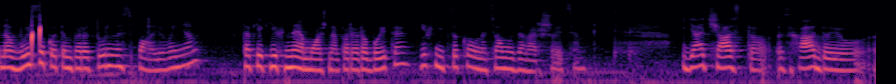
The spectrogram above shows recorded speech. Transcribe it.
на високотемпературне спалювання, так як їх не можна переробити, їхній цикл на цьому завершується. Я часто згадую е,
